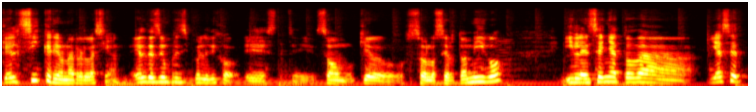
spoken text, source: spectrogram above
que él sí quería una relación. Él desde un principio le dijo, este, quiero solo ser tu amigo, y le enseña toda, y hace,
